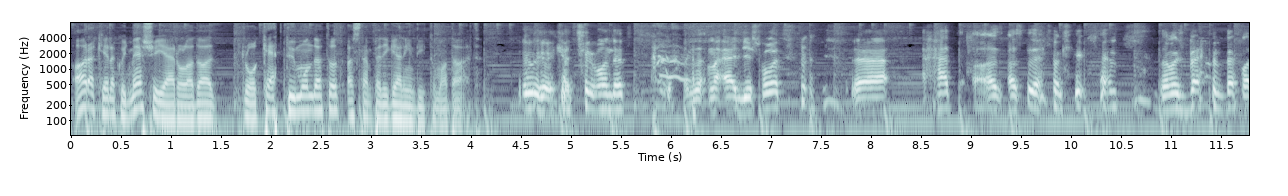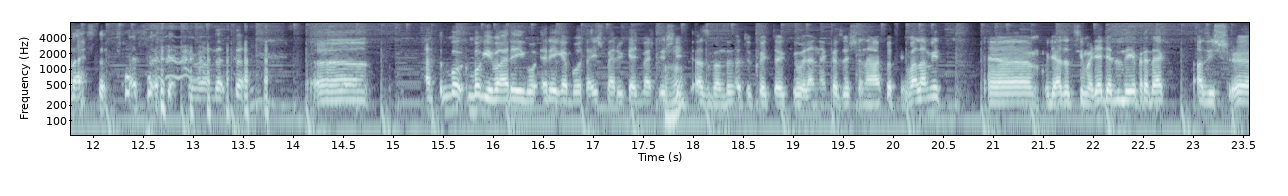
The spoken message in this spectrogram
Arra kérlek, hogy mesélj erről a dalról kettő mondatot, aztán pedig elindítom a dalt. Új, kettő mondat. Már egy is volt. De, hát az, az tulajdonképpen, de most be, beparáztattál ezt a kettő mondattal. Uh, hát Bogival rég, régebb óta ismerjük egymást, és uh-huh. így azt gondoltuk, hogy tök jó lenne közösen alkotni valamit. Uh, ugye az a cím, hogy egyedül ébredek, az is uh,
